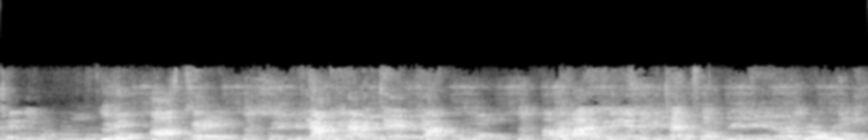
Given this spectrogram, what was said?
cancellino. Ok, vediamo, vediamo il cerchio. Ma vuoi fare le linee di Vincenzo? Ah, bravo Vinci.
